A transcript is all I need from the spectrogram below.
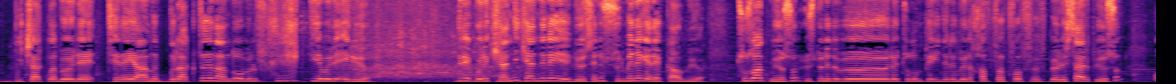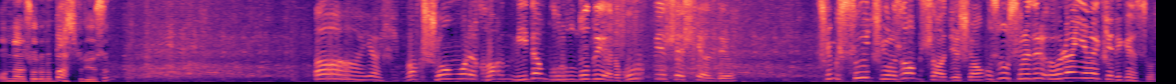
bıçakla böyle tereyağını bıraktığın anda o böyle diye böyle eriyor. Direkt böyle kendi kendine yayılıyor. Senin sürmene gerek kalmıyor. Tuz atmıyorsun. Üstüne de böyle tulum peynirini böyle hafif hafif hafif böyle serpiyorsun. Ondan sonra onu bastırıyorsun. Aa ya bak şu an var ya midem guruldadı yani. Gurult diye ses geldi. Çünkü su içiyoruz abi sadece şu an. Uzun süredir öğlen yemek yedik en son.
